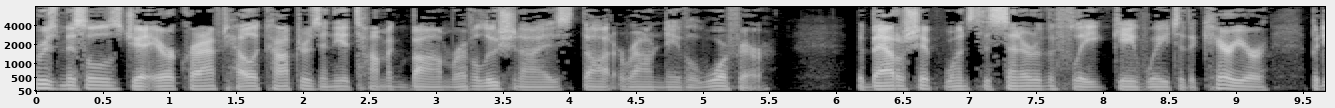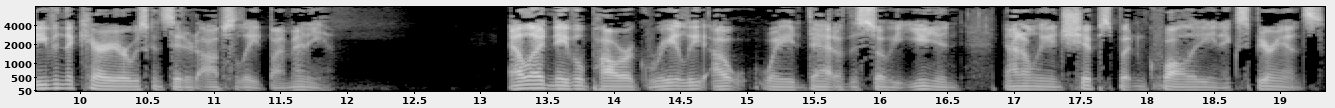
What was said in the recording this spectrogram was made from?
Cruise missiles, jet aircraft, helicopters, and the atomic bomb revolutionized thought around naval warfare. The battleship, once the center of the fleet, gave way to the carrier, but even the carrier was considered obsolete by many. Allied naval power greatly outweighed that of the Soviet Union, not only in ships but in quality and experience.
